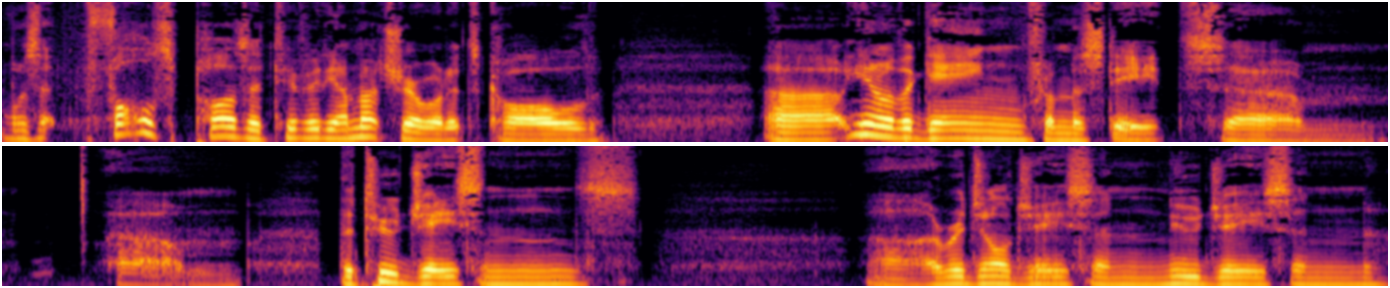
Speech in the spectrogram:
was it false positivity? I'm not sure what it's called. Uh, you know, the gang from the states, um, um, the two Jasons, uh, original Jason, new Jason,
